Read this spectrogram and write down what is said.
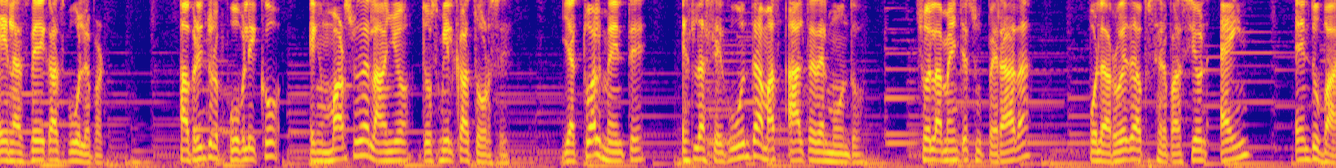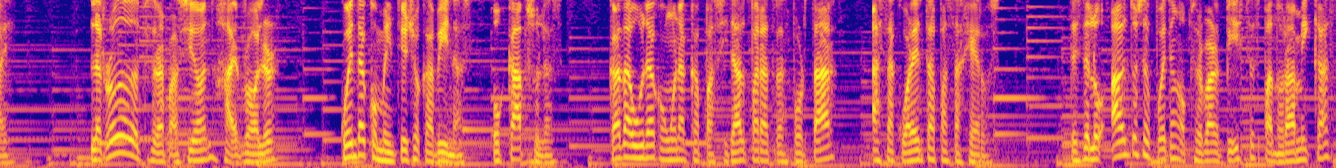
en Las Vegas Boulevard, abriendo al público en marzo del año 2014 y actualmente es la segunda más alta del mundo, solamente superada por la rueda de observación AIM en Dubai. La rueda de observación High Roller cuenta con 28 cabinas o cápsulas, cada una con una capacidad para transportar hasta 40 pasajeros. Desde lo alto se pueden observar vistas panorámicas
